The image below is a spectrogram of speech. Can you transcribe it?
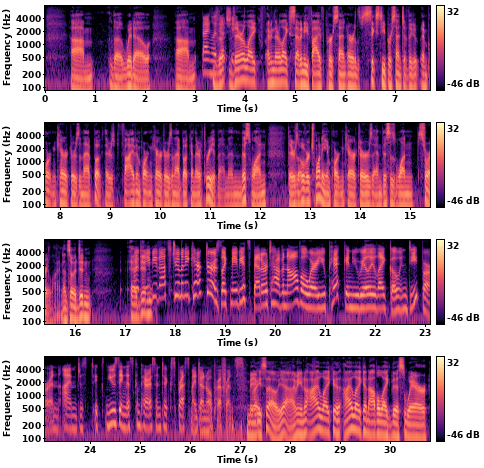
um, the widow. Um, Bangladeshi. They're like, I mean, they're like seventy-five percent or sixty percent of the important characters in that book. There's five important characters in that book, and there are three of them. And this one, there's over twenty important characters, and this is one storyline. And so it didn't. But maybe that's too many characters. Like maybe it's better to have a novel where you pick and you really like go in deeper. And I'm just ex- using this comparison to express my general preference. Maybe Right. so. Yeah. I mean, I like a, I like a novel like this where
